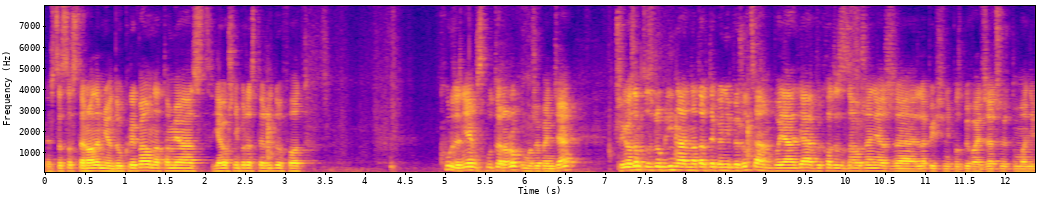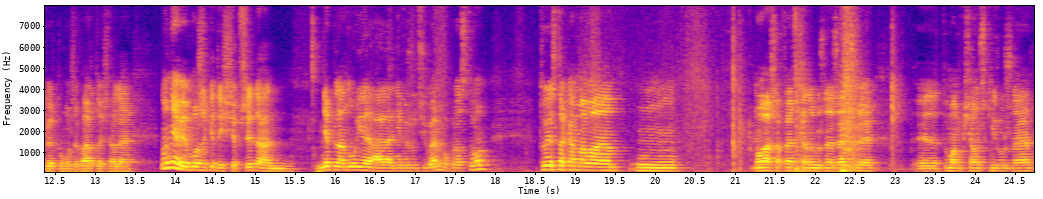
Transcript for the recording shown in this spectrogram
z testosteronem, nie będę ukrywał, natomiast ja już nie biorę sterydów od kurde, nie wiem, z półtora roku może będzie. Przywiozłem to z Lublina, nadal tego nie wyrzucam, bo ja, ja wychodzę z założenia, że lepiej się nie pozbywać rzeczy, to ma niewielką może wartość, ale no nie wiem, może kiedyś się przyda. Nie planuję, ale nie wyrzuciłem po prostu. Tu jest taka mała, mm, mała szafeczka na różne rzeczy. Y, tu mam książki różne.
